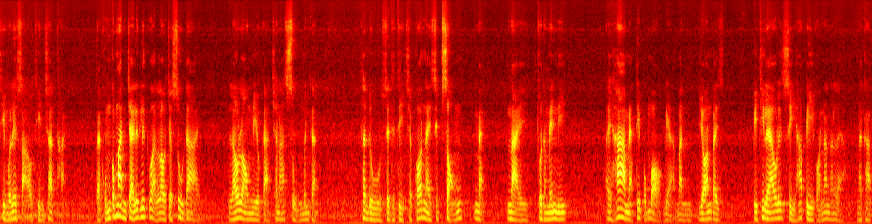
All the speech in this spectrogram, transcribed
ทีมวอลเลย์สาวทีมชาติไทย แต่ผมก็มั่นใจลึกๆว่าเราจะสู้ได้ แล้วเรามีโอกาสชนะสูงเหมือนกัน ถ้าดูสถิติเฉพาะใน 12 แมตช์ในทัวร์นาเมนต์นี้ไอ้5แมตช์ที่ผมบอกเนี่ยมันย้อนไปปีที่แล้วหรือ 4 5 ปีก่อนนั้นนั้นแล้วนะครับ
